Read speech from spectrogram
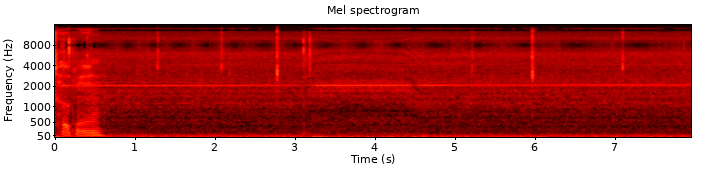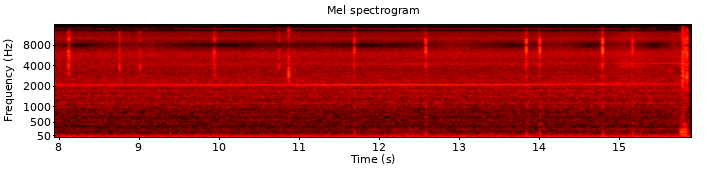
Token. Okay.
